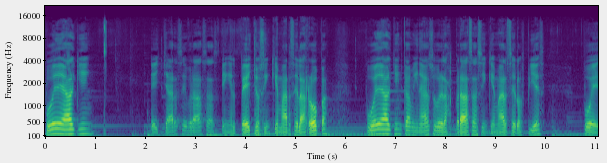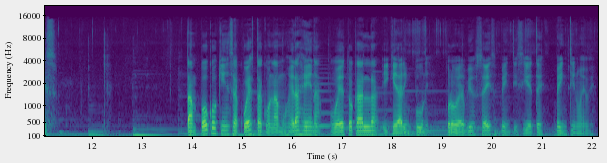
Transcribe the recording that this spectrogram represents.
¿Puede alguien echarse brasas en el pecho sin quemarse la ropa? ¿Puede alguien caminar sobre las brasas sin quemarse los pies? Pues tampoco quien se acuesta con la mujer ajena puede tocarla y quedar impune. Proverbios 6, 27, 29.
